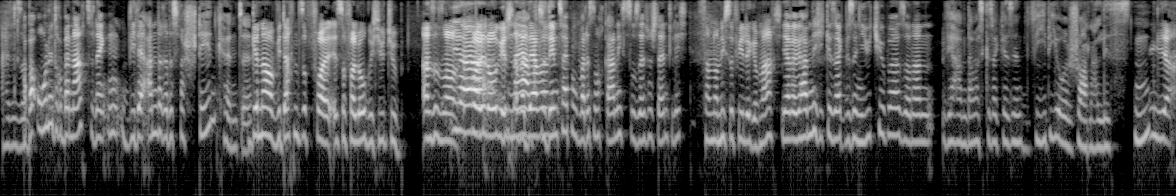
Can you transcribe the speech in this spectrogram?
Also so, Aber ohne drüber nachzudenken, wie der andere das verstehen könnte. genau, wir dachten so voll, ist so voll logisch, YouTube. Also so voll logisch. Naja, aber der zu war, dem Zeitpunkt war das noch gar nicht so selbstverständlich. das haben noch nicht so viele gemacht. Ja, aber wir haben nicht gesagt, wir sind YouTuber, sondern wir haben damals gesagt, wir sind Videojournalisten. Ja,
